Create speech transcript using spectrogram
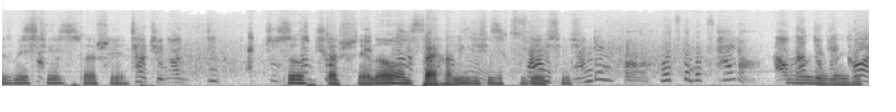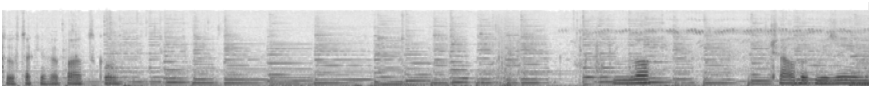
Się zmieści? Też nie. Tu też nie. No, mam pecha, nigdzie się nie chce zmieścić. No, nie będzie tu w takim wypadku. No. Childhood Museum.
